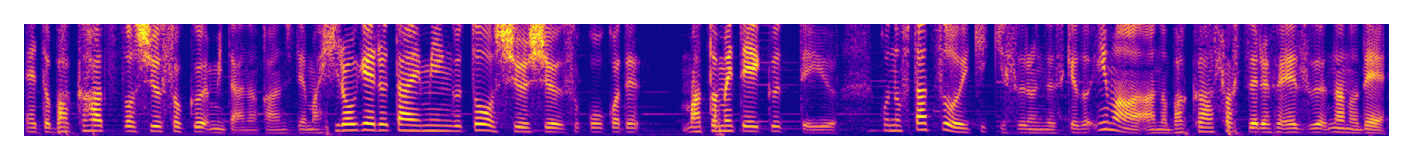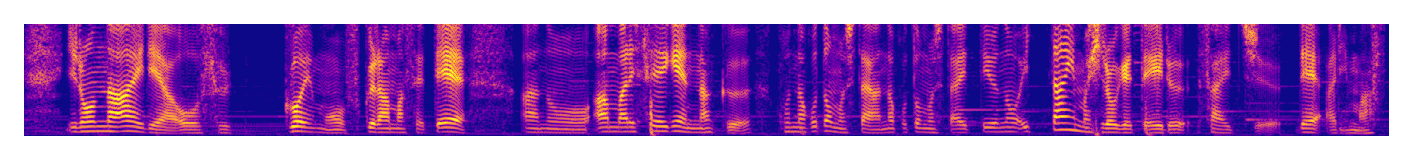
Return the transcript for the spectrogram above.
えー、と爆発と収束みたいな感じで、まあ、広げるタイミングと収集そこをこうでまとめていくっていう、この2つを行き来するんですけど、今はあの爆発させてるフェーズなので、いろんなアイデアをすっごいもう膨らませて、あの、あんまり制限なく、こんなこともしたい、あんなこともしたいっていうのを一旦今広げている最中であります。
